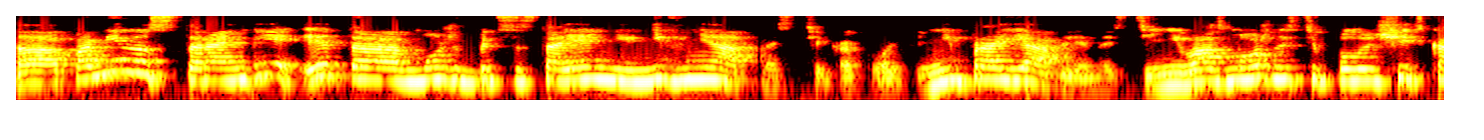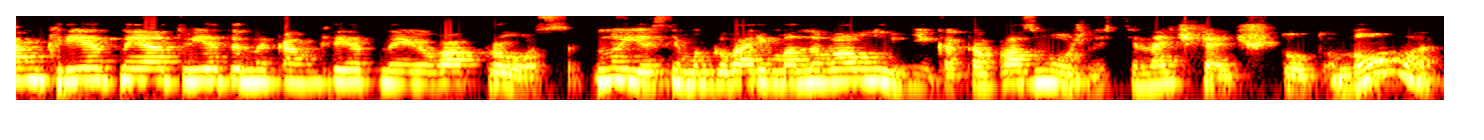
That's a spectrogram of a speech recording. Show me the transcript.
А, по минус стороне это может быть состояние невнятности какой-то, непроявленности, невозможности получить конкретные ответы на конкретные вопросы. Но если мы говорим о новолунии как о возможности начать изучать что-то новое,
